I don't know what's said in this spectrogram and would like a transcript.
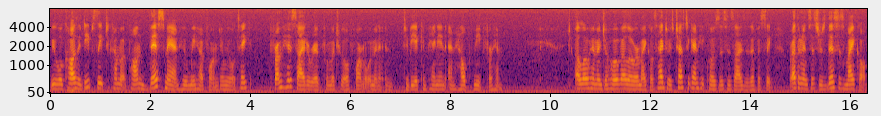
We will cause a deep sleep to come upon this man whom we have formed, and we will take from his side a rib from which we will form a woman and to be a companion and help meet for him. Elohim and Jehovah lower Michael's head to his chest again. He closes his eyes as if asleep. Brethren and sisters, this is Michael.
